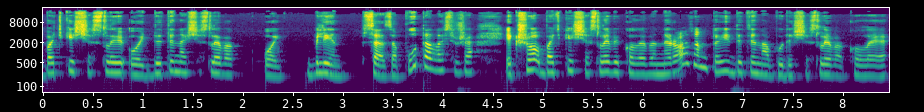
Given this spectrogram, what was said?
батьки щасливі, ой, дитина щаслива, ой, блін, все запуталась вже. Якщо батьки щасливі, коли вони разом, то і дитина буде щаслива, коли е,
